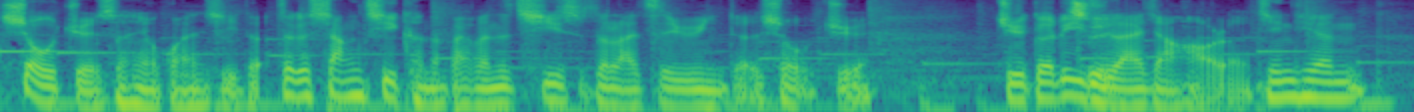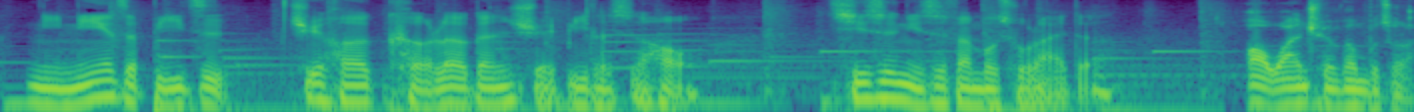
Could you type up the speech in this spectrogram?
嗅觉是很有关系的。这个香气可能百分之七十都来自于你的嗅觉。举个例子来讲好了，今天你捏着鼻子去喝可乐跟雪碧的时候，其实你是分不出来的。哦，完全分不出来。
